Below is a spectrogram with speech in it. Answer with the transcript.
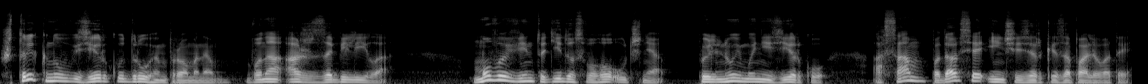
Штрикнув зірку другим променем, вона аж забіліла. Мовив він тоді до свого учня Пильнуй мені зірку, а сам подався інші зірки запалювати.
